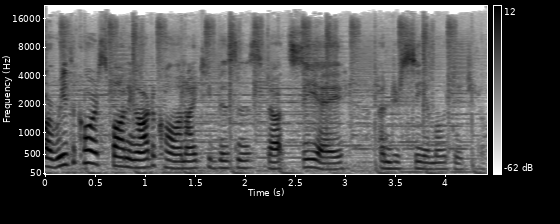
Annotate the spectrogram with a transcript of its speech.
or read the corresponding article on itbusiness.ca under CMO Digital.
